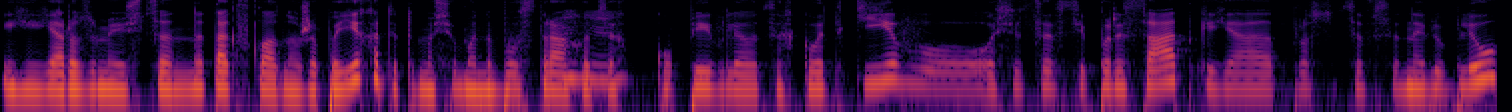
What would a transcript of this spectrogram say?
І я розумію, що це не так складно вже поїхати, тому що в мене був страх Мгм. оцих купівлі, оцих квитків, ось це всі пересадки. Я просто це все не люблю.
